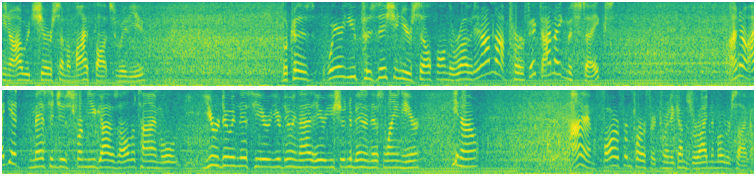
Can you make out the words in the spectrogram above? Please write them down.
you know, I would share some of my thoughts with you. Because where you position yourself on the road, and I'm not perfect, I make mistakes. I know I get messages from you guys all the time. Well, you're doing this here, you're doing that here, you shouldn't have been in this lane here. You know, I am far from perfect when it comes to riding a motorcycle.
